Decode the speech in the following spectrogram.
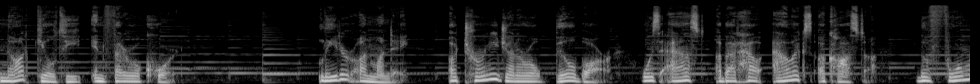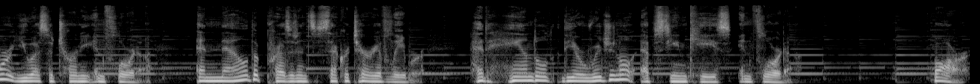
not guilty in federal court. Later on Monday, Attorney General Bill Barr was asked about how Alex Acosta, the former U.S. Attorney in Florida and now the President's Secretary of Labor, had handled the original Epstein case in Florida. Barr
